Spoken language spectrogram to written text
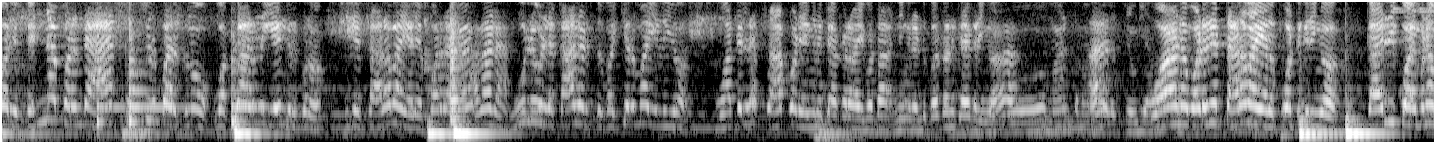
ஒரு பெண்ணா பிறந்தா சுறுசுறுப்பா இருக்கணும் உட்கார்ந்து ஏங்க இருக்கணும் இங்க தலைவாயில போடுறாங்க. அதானே. ஊர்ல உள்ள கால் எடுத்து வைக்கிறோமா இல்லையோ? முதல்ல சாப்பாடு எங்கன்னு கேக்குறா. இவதான் நீங்க ரெண்டு பேர் தானே கேக்குறீங்க? போன உடனே தலைவாயில போட்டுக்கிறீங்க. கறி கோயம்புனா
